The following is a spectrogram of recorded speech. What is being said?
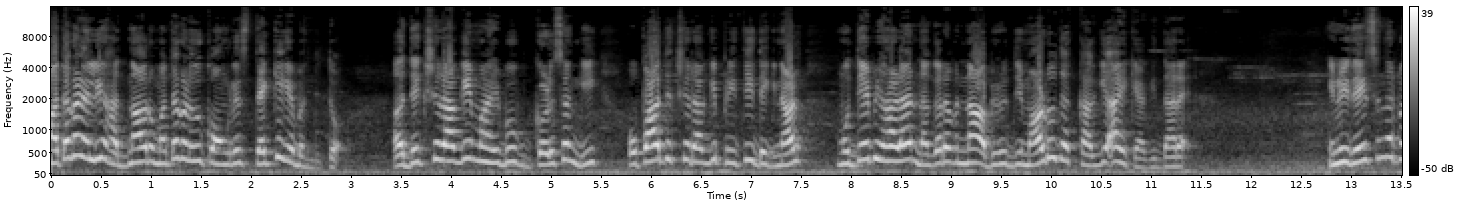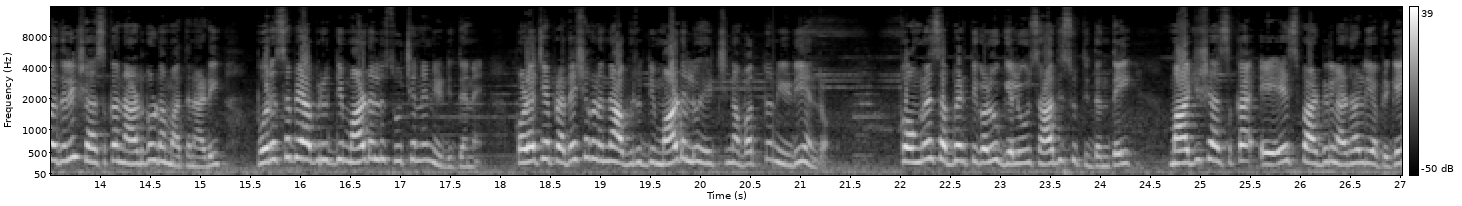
ಮತಗಳಲ್ಲಿ ಹದಿನಾರು ಮತಗಳು ಕಾಂಗ್ರೆಸ್ ತೆಕ್ಕೆಗೆ ಬಂದಿತ್ತು. ಅಧ್ಯಕ್ಷರಾಗಿ ಮೆಹಬೂಬ್ ಗೊಳಸಂಗಿ, ಉಪಾಧ್ಯಕ್ಷರಾಗಿ ಪ್ರೀತಿ ದೆಗ್ನಾಳ್ ಮುದ್ದೇಬಿಹಾಳ ನಗರವನ್ನು ಅಭಿವೃದ್ಧಿ ಮಾಡುವುದಕ್ಕಾಗಿ ಆಯ್ಕೆಯಾಗಿದ್ದಾರೆ. ಇನ್ನು ಇದೇ ಸಂದರ್ಭದಲ್ಲಿ ಶಾಸಕ ನಾಡಗೌಡ ಮಾತನಾಡಿ, ಪುರಸಭೆ ಅಭಿವೃದ್ಧಿ ಮಾಡಲು ಸೂಚನೆ ನೀಡಿದ್ದೇನೆ. ಕೊಳಚೆ ಪ್ರದೇಶಗಳನ್ನು ಅಭಿವೃದ್ಧಿ ಮಾಡಲು ಹೆಚ್ಚಿನ ಒತ್ತು ನೀಡಿ ಎಂದರು. ಕಾಂಗ್ರೆಸ್ ಅಭ್ಯರ್ಥಿಗಳು ಗೆಲುವು ಸಾಧಿಸುತ್ತಿದ್ದಂತೆ ಮಾಜಿ ಶಾಸಕ ಎಎಸ್ ಪಾಟೀಲ್ ನಡಹಳ್ಳಿ ಅವರಿಗೆ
